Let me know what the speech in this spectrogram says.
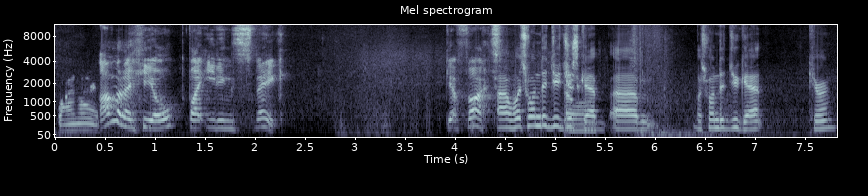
Why not? I'm gonna heal by eating snake. Get fucked. Uh, which one did you just Go get? Um, which one did you get, Kieran?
